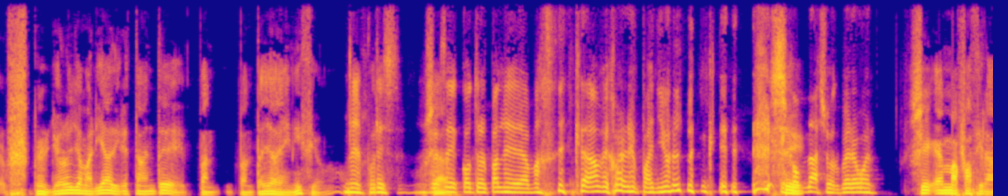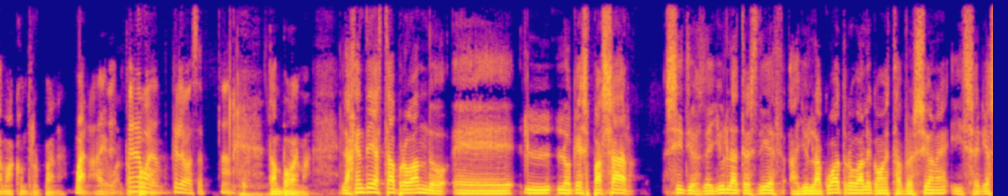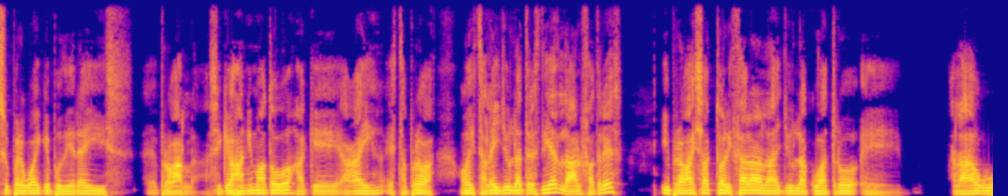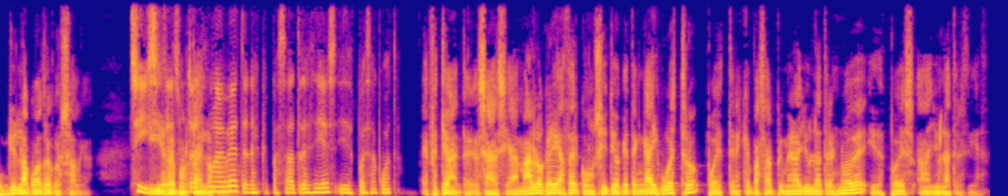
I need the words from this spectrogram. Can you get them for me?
Pero yo lo llamaría directamente pan- pantalla de inicio, ¿no? Eh, por eso. O sea- Control Panel era más, quedaba mejor en español que, que Sí. Home Dashboard, pero bueno. Sí, es más fácil además control panel. Bueno, da igual, pero tampoco, bueno, ¿qué le va a hacer? Tampoco hay más. La gente ya está probando eh, lo que es pasar sitios de Joomla 3.10 a Joomla 4, ¿vale? Con estas versiones y sería súper guay que pudierais eh, probarla. Así que os animo a todos a que hagáis esta prueba. Os instaléis Joomla 3.10, la Alpha 3, y probáis a actualizar a la Joomla 4, eh, a la Joomla 4 que os salga. Sí, Y si un los 3.9 números. tenés que pasar a 3.10 y después a 4. Efectivamente, o sea, si además lo queréis hacer con un sitio que tengáis vuestro, pues tenéis que pasar primero a Joomla 3.9 y después a Joomla 3.10.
